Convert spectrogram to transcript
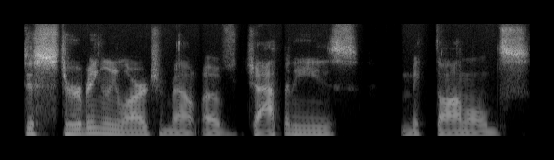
disturbingly large amount of Japanese McDonald's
